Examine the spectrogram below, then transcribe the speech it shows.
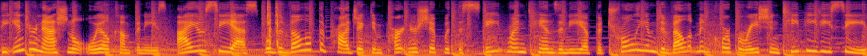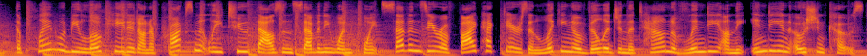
the international oil companies, IOCS, will develop the project in partnership with the state-run Tanzania Petroleum Development Corporation TPDC. The plant would be located on approximately 2,071.705 hectares in Likingo village in the town of Lindi on the Indian Ocean coast.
